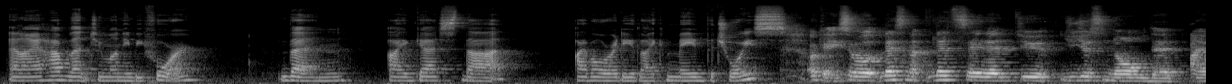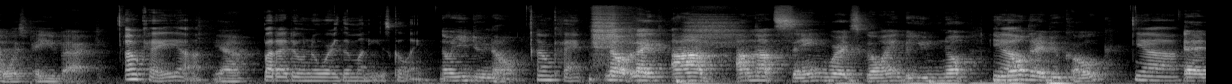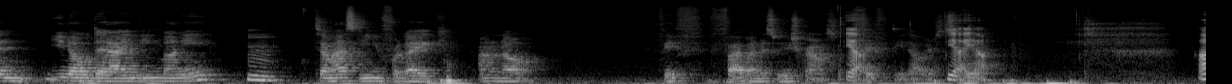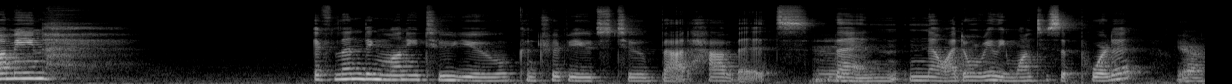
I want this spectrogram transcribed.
and I have lent you money before, then I guess that I've already like made the choice. Okay, so let's not let's say that you you just know that I always pay you back. Okay, yeah. Yeah. But I don't know where the money is going. No, you do know. Okay. No, like um, I'm not saying where it's going, but you know you Yeah. know that I do coke, Yeah. and you know that I need money. Mm. So I'm asking you for like I don't know, fif- 500 Swedish crowns, Yeah. fifty dollars. Yeah, yeah. I mean, if lending money to you contributes to bad habits, then no, I don't really want to support it. Yeah.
